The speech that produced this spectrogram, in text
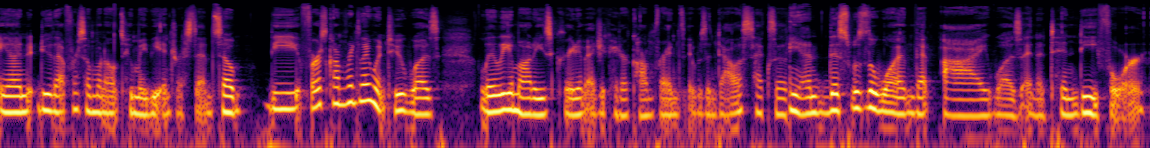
and do that for someone else who may be interested. So, the first conference I went to was Layli Emadi's Creative Educator Conference. It was in Dallas, Texas, and this was the one that I was an attendee for.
